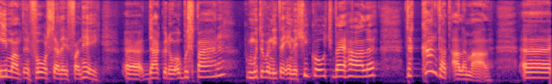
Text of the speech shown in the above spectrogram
iemand een voorstel heeft van hé, hey, daar kunnen we ook besparen Moeten we niet een energiecoach bij halen? Dan kan dat allemaal. Uh,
